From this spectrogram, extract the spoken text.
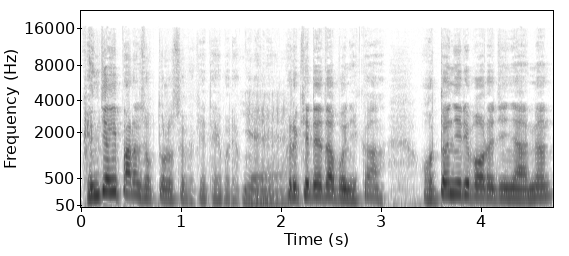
굉장히 빠른 속도로서 그렇게 돼버렸거든요. 예. 그렇게 되다 보니까 어떤 일이 벌어지냐면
